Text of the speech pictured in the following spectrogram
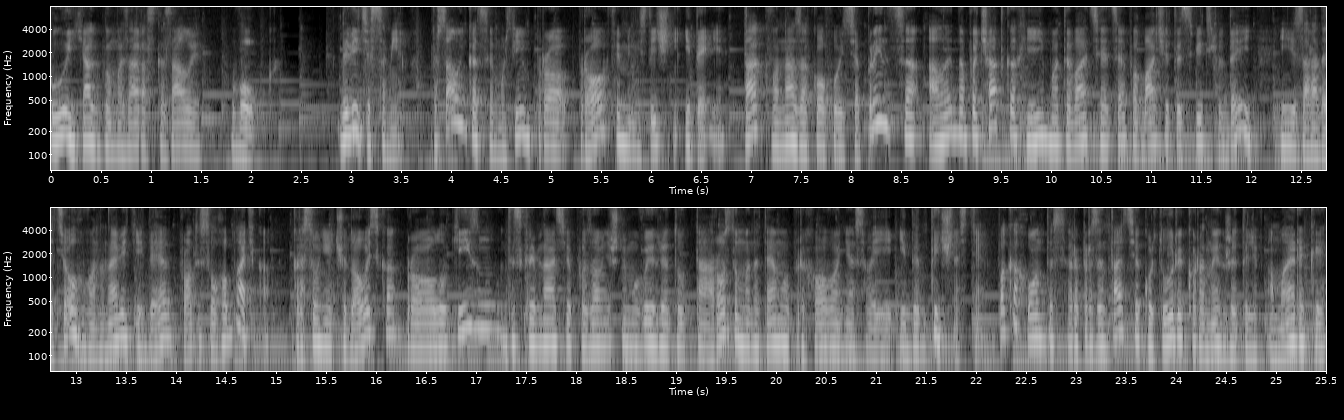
були, як би ми зараз сказали, вовк. Дивіться самі, Русаленька це мультфільм про про феміністичні ідеї. Так, вона закохується принца, але на початках її мотивація це побачити світ людей, і заради цього вона навіть іде проти свого батька. Красуня чудовиська про лукізм, дискримінацію по зовнішньому вигляду та роздуми на тему приховування своєї ідентичності. Покахонтес, репрезентація культури корінних жителів Америки,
